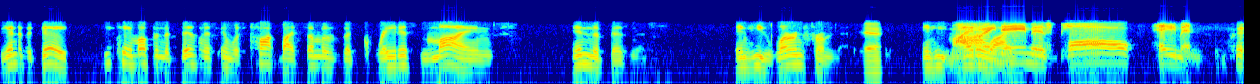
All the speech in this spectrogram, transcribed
the end of the day, he came up in the business and was taught by some of the greatest minds in the business, and he learned from them. Yeah. And he My idolized. name is Paul Heyman.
